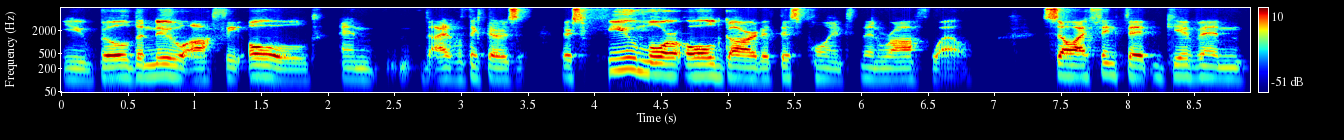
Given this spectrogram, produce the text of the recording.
you build the new off the old. And I don't think there's there's few more old guard at this point than Rothwell. So I think that given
